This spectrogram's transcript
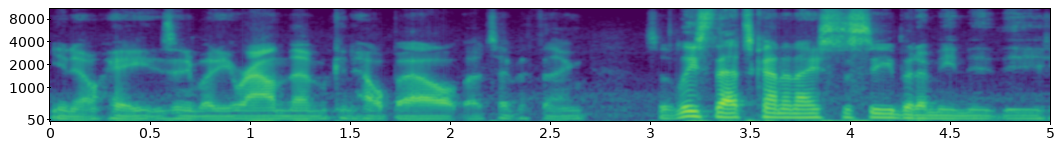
You know hey is anybody around them can help out that type of thing. So at least that's kind of nice to see but i mean the, the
